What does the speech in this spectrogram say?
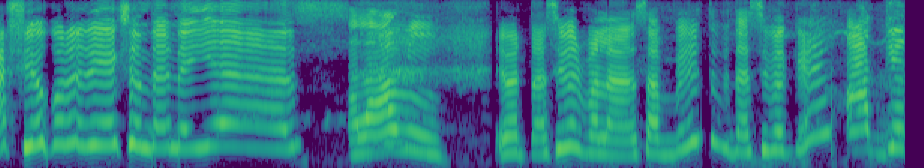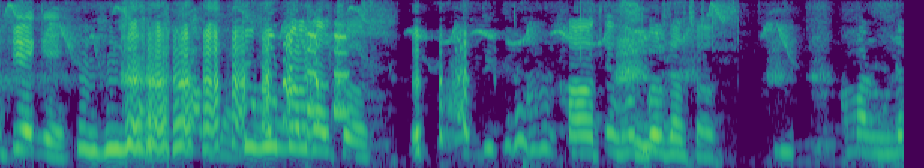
আসিও কোনো রিয়াকশন দেয় না ইয়েস আমি এবার তাসিবের পালা। সাব্বির তুমি তাসিবাকে আর দিয়ে দিয়ে তুই ফুটবল খেলছস? হ্যাঁ তুই ফুটবল খেলছস। আমার রুমে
